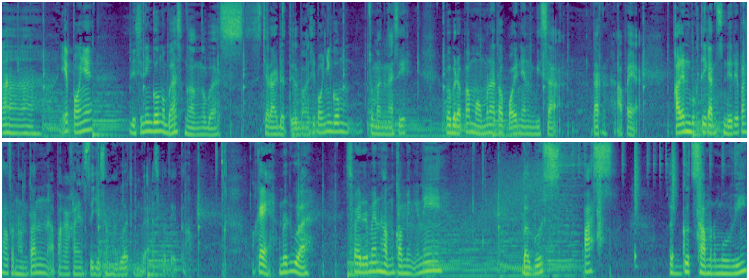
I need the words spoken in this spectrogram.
uh, ya pokoknya di sini gue ngebahas nggak ngebahas secara detail banget sih. Pokoknya gue cuman ngasih beberapa momen atau poin yang bisa ntar apa ya kalian buktikan sendiri pas waktu nonton apakah kalian setuju sama gue atau enggak seperti itu. Oke menurut gue Spider-Man Homecoming ini bagus pas a good summer movie.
